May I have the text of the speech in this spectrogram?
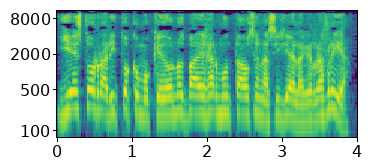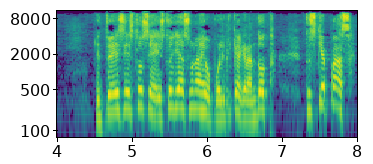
y esto rarito como quedó nos va a dejar montados en la silla de la Guerra Fría. Entonces esto, se, esto ya es una geopolítica grandota. Entonces, ¿qué pasa?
